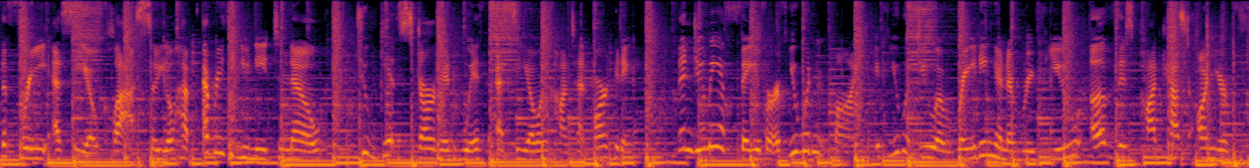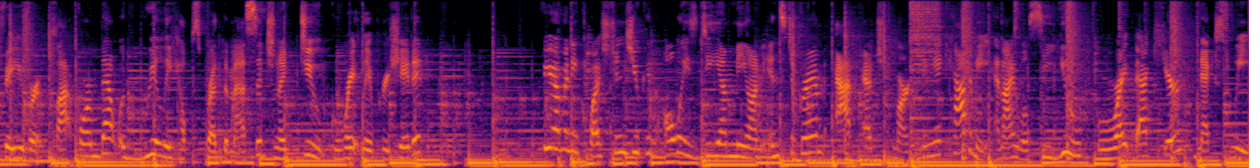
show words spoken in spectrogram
the free SEO class. So you'll have everything you need to know to get started with SEO and content marketing then do me a favor, if you wouldn't mind, if you would do a rating and a review of this podcast on your favorite platform, that would really help spread the message, and I do greatly appreciate it. If you have any questions, you can always DM me on Instagram at Etched Marketing Academy, and I will see you right back here next week.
